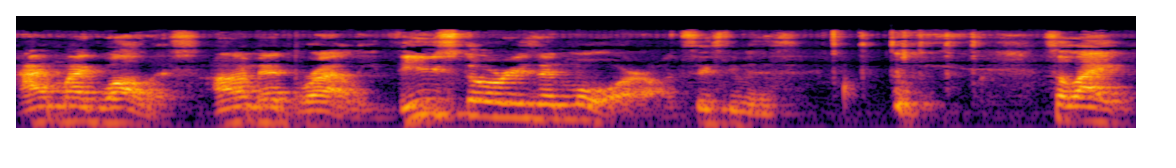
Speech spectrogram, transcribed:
I, I'm Mike Wallace. I'm Ed Bradley. These stories and more on 60 Minutes. So, like,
